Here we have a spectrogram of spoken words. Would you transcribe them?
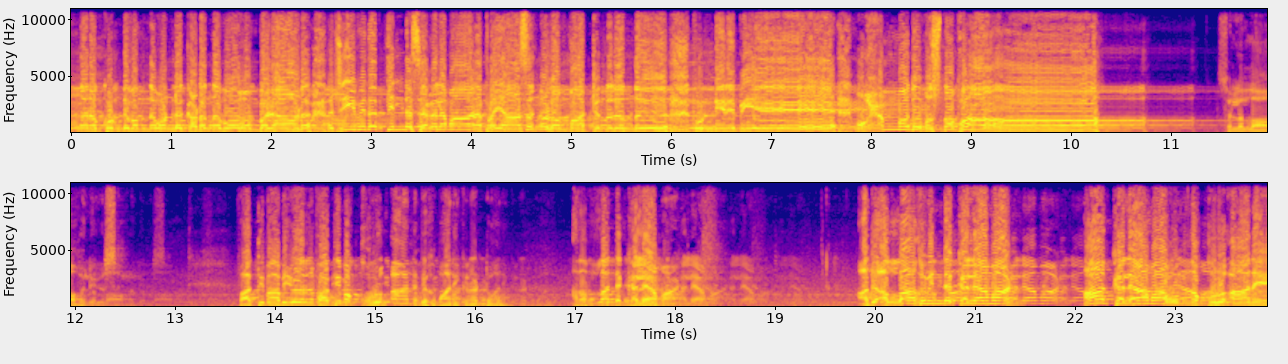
അങ്ങനെ കൊണ്ടുവന്നുകൊണ്ട് കടന്നു പോകുമ്പോഴാണ് ജീവിതത്തിന്റെ സകലമായ പ്രയാസങ്ങളും മാറ്റുന്നതെന്ന് പുണ്യ നബിയേ മുഹമ്മദ് മുസ്തഫ സല്ലല്ലാഹു അലൈഹി വസല്ലം. ഫാത്തിമ ബിബി ഫാത്തിമ ഖുർആനെ ബഹുമാനിക്കണം കേട്ടോ. അത് അള്ളാന്റെ കലാമാണ്. അത് അള്ളാഹുവിന്റെ കലാമാണ്. ആ കലാമാവുന്ന ഖുർആനെ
